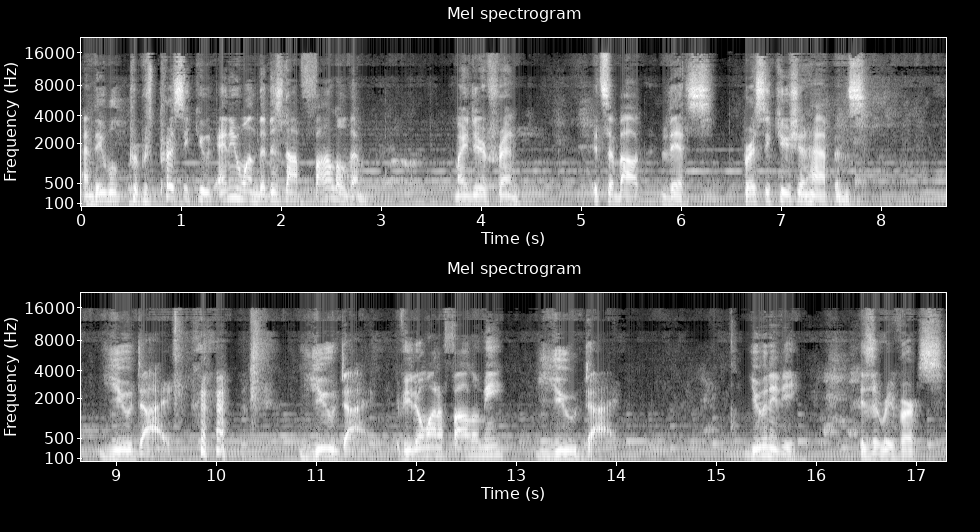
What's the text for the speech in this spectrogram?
and they will per- persecute anyone that does not follow them. My dear friend, it's about this. Persecution happens. You die. you die. If you don't want to follow me, you die. Unity is the reverse.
